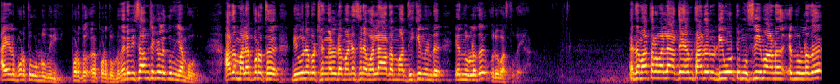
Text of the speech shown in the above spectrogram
അയാൾ പുറത്തു കൊണ്ടുവന്നിരിക്കും. പുറത്ത് പുറത്തു കൊണ്ടു അതിന്റെ വിശദാംശങ്ങളിലേക്കൊന്നും ഞാൻ പോകുന്നു അത് മലപ്പുറത്ത് ന്യൂനപക്ഷങ്ങളുടെ മനസ്സിനെ വല്ലാതെ മതിക്കുന്നുണ്ട് എന്നുള്ളത് ഒരു വസ്തുതയാണ്. എന്ന് മാത്രമല്ല അദ്ദേഹം താനൊരു ഡിവോട്ട് മുസ്ലിമാണ് എന്നുള്ളത്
